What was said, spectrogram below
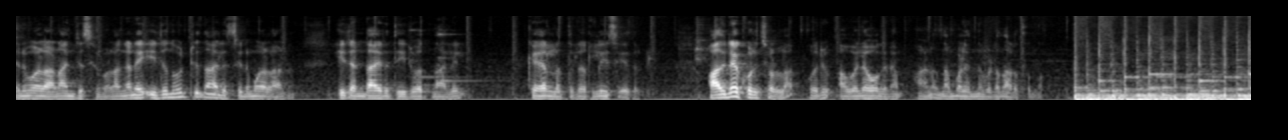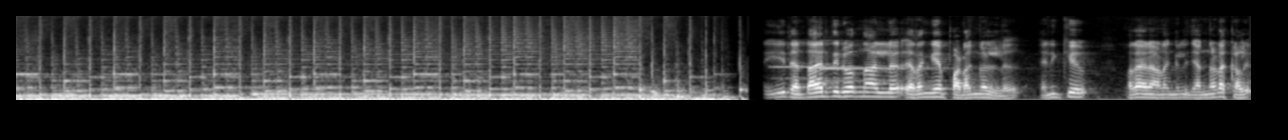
സിനിമകളാണ് അഞ്ച് സിനിമകൾ. അങ്ങനെ ഇരുന്നൂറ്റി നാല് സിനിമകളാണ് ഈ രണ്ടായിരത്തി ഇരുപത്തിനാലിൽ കേരളത്തിൽ റിലീസ് ചെയ്തിട്ടുള്ളത്. അതിനെക്കുറിച്ചുള്ള ഒരു അവലോകനം ആണ് നമ്മൾ ഇന്നിവിടെ നടത്തുന്നത്. ഈ രണ്ടായിരത്തി ഇരുപത്തിനാലിൽ ഇറങ്ങിയ പടങ്ങളിൽ എനിക്ക് പറയാനാണെങ്കിൽ ഞങ്ങളുടെ കളി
